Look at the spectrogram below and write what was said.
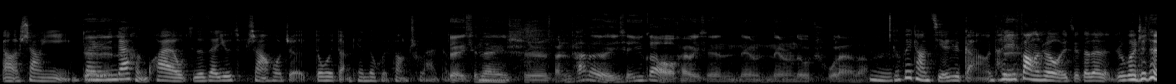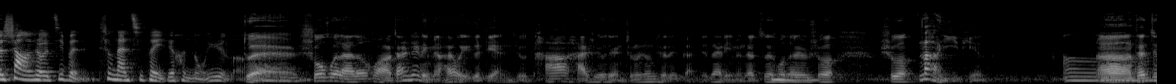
呃上映，但是应该很快，我觉得在 YouTube 上或者都会短片都会放出来的。对，现在是反正它的一些预告，还有一些内容内容都出来了。嗯，就非常节日感。它一放的时候，我就觉得，如果真的上的时候，基本圣诞气氛已经很浓郁了。对，说回来的话，但是这里面还有一个点，就它还是有点正正确的感觉在里面。它最后他就说、说那一天嗯，啊，他就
